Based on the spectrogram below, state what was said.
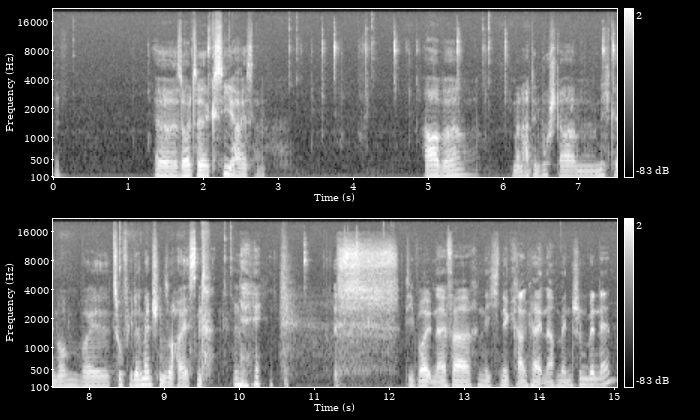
äh, sollte Xi heißen. Aber man hat den Buchstaben nicht genommen, weil zu viele Menschen so heißen. Die wollten einfach nicht eine Krankheit nach Menschen benennen.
